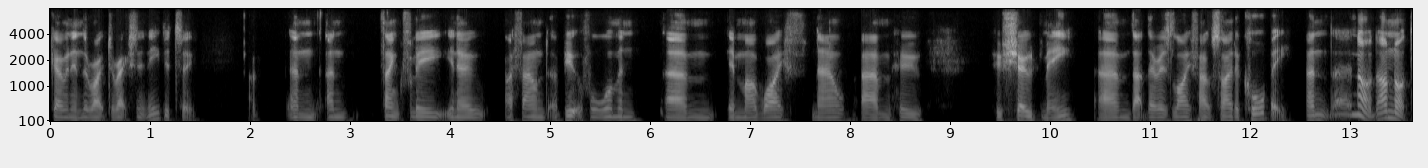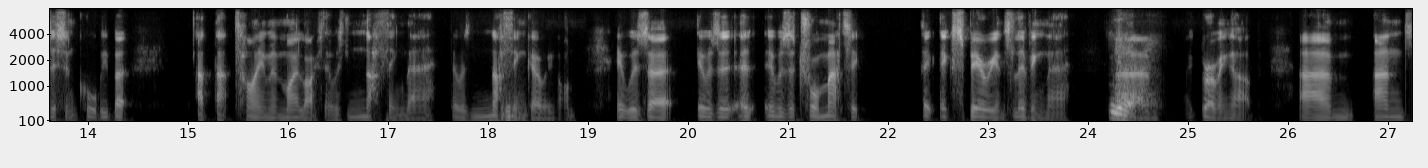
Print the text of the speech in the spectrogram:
going in the right direction it needed to, I, and and thankfully, you know, I found a beautiful woman um, in my wife now um, who who showed me um, that there is life outside of Corby. And uh, no, I'm not dissing Corby, but at that time in my life, there was nothing there. There was nothing going on. It was a it was a, a it was a traumatic experience living there um, growing up. Um, and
